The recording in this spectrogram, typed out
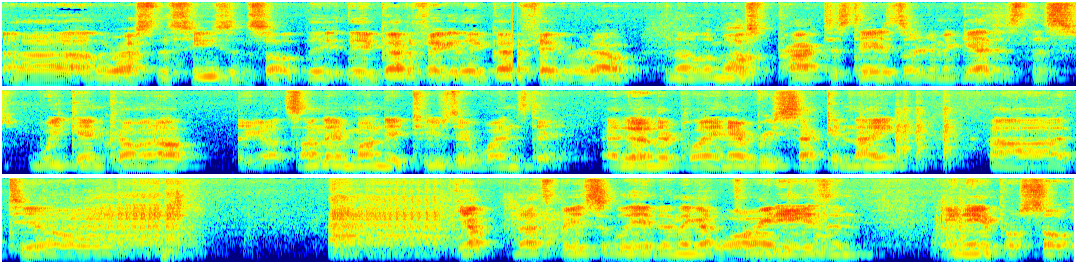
uh, on the rest of the season. So they they've got to figure they've got to figure it out. No, the most practice days they're going to get is this weekend coming up. They got Sunday, Monday, Tuesday, Wednesday, and Yeah. then they're playing every second night uh, till. Yep, that's basically it. Then they got Wow. three days in, in April, so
